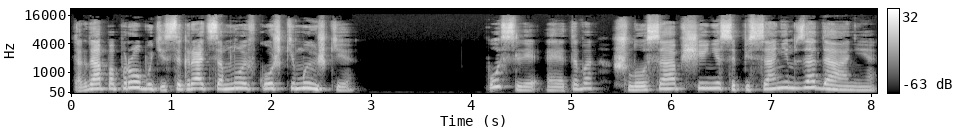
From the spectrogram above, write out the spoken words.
Тогда попробуйте сыграть со мной в кошки-мышки. После этого шло сообщение с описанием задания,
